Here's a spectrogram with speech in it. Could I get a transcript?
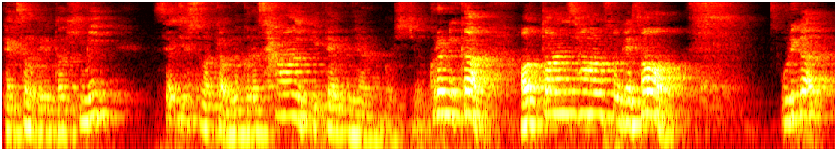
백성들이 더 힘이 세질 수밖에 없는 그런 상황이 있기 때문이라는 것이죠. 그러니까 어떠한 상황 속에서 우리가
